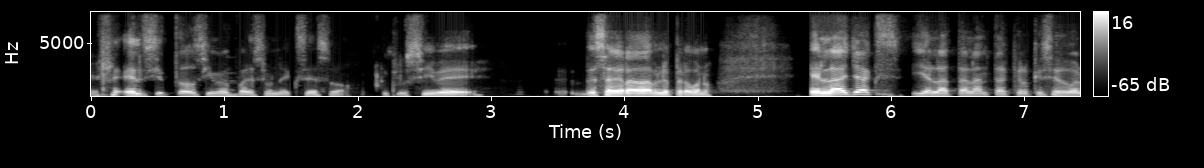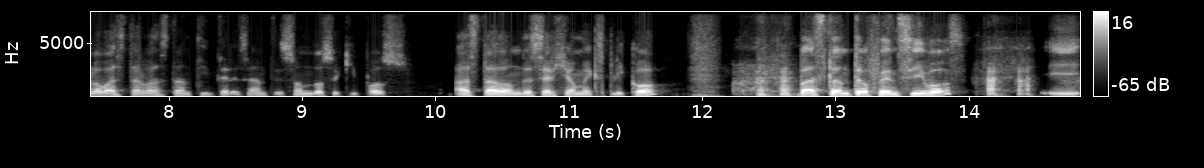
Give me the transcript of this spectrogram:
El 7-2 sí me parece un exceso, inclusive desagradable, pero bueno. El Ajax y el Atalanta, creo que ese duelo va a estar bastante interesante. Son dos equipos, hasta donde Sergio me explicó, bastante ofensivos y,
